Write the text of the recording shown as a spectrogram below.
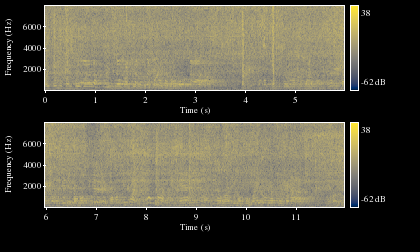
ワイコンの関係上、レンズの関係上、ちょっとごやけど。アングルの方がね、やっぱりこうなのよ。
